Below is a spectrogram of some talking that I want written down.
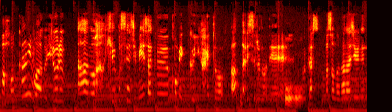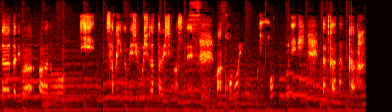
まあ、他にもあのいろいろあのヒューゴ・ステージ名作コミック意外とあったりするので昔のその70年代あたりはあのいい作品が目白押しだったりしますね、まあ、この辺は本当になかなか。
